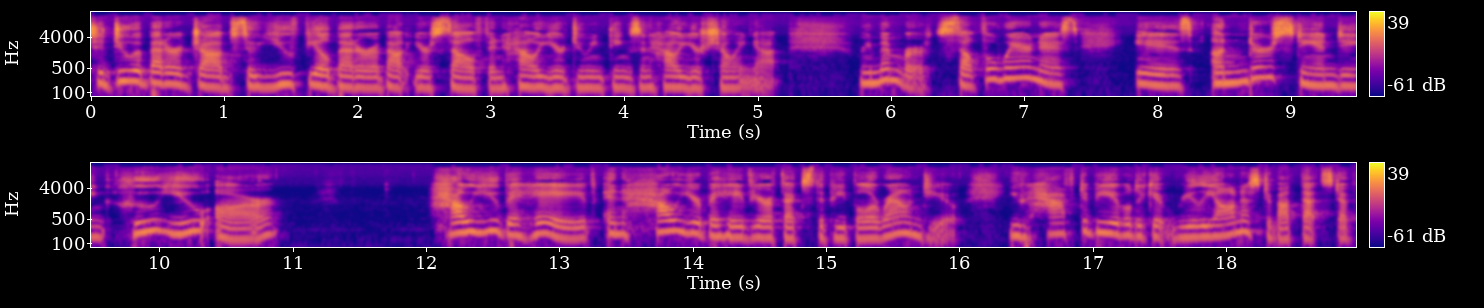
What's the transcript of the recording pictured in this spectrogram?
to do a better job so you feel better about yourself and how you're doing things and how you're showing up. Remember, self awareness is understanding who you are how you behave and how your behavior affects the people around you. You have to be able to get really honest about that stuff,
